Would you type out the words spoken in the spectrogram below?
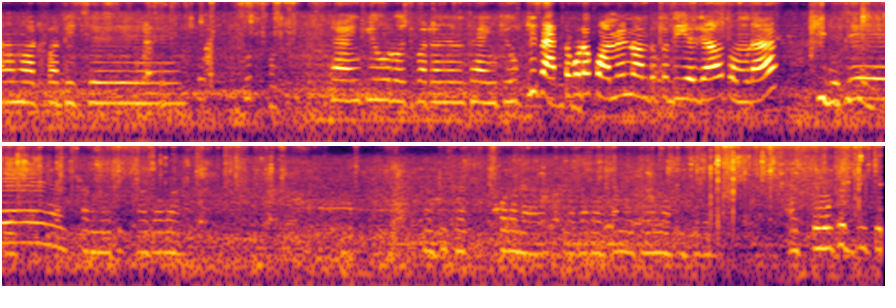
না হট পাঠিয়েছে থ্যাংক ইউ রোজ পাঠান থ্যাংক ইউ প্লিজ একটা করে কমেন্ট অন্তত দিয়ে যাও তোমরা। কি যে নোটিশ বাবা নোটিশ করে না বাবা দরকার নেই তোমার নোটিশ আর তোমাকে দিতে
